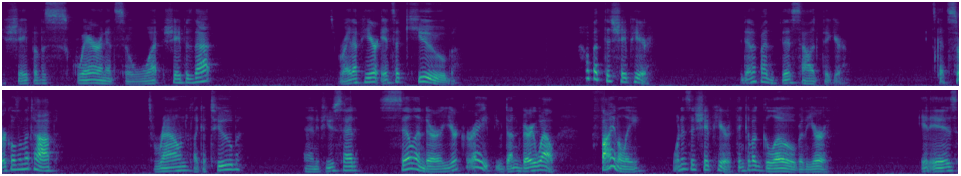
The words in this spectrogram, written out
a shape of a square in it. So what shape is that? Right up here. It's a cube. How about this shape here? Identify this solid figure. It's got circles on the top. It's round like a tube. And if you said cylinder, you're great. You've done very well. Finally, what is this shape here? Think of a globe or the earth. It is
